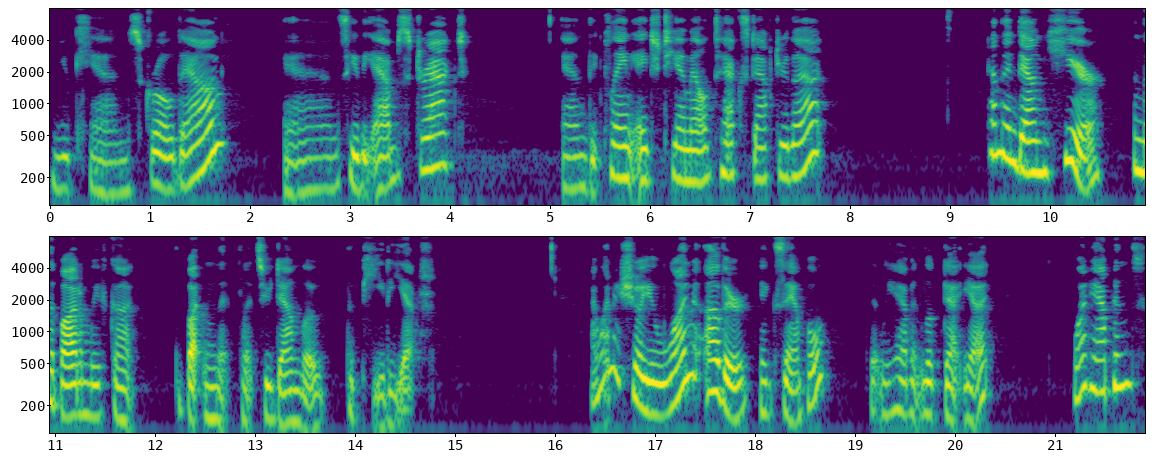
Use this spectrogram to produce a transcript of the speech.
You can scroll down and see the abstract and the plain HTML text after that. And then down here in the bottom we've got the button that lets you download the PDF. I want to show you one other example that we haven't looked at yet. What happens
